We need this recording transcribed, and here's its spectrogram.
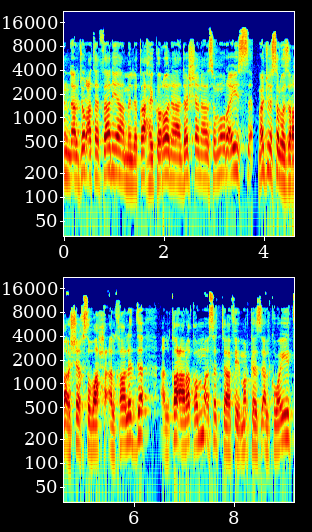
الجرعة الثانية من لقاح كورونا دشن سمو رئيس مجلس الوزراء الشيخ صباح الخالد. القاعة رقم 6 في مركز الكويت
